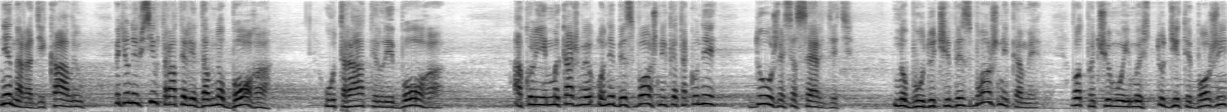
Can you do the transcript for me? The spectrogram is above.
ні на радикалів. Ведь вони всі втратили давно Бога, утратили Бога. А коли ми кажемо, вони безбожники, так вони дуже сердять. Но будучи безбожниками, от чому і ми тут діти Божі,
